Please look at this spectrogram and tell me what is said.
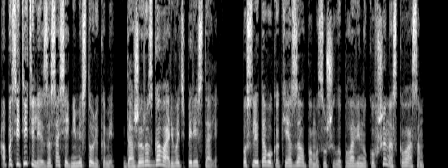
А посетители за соседними столиками даже разговаривать перестали. После того, как я залпом осушила половину кувшина с квасом,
